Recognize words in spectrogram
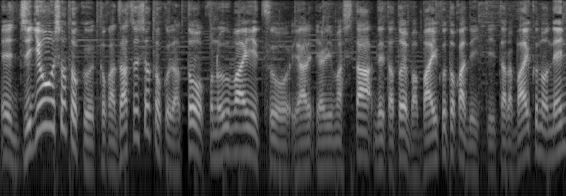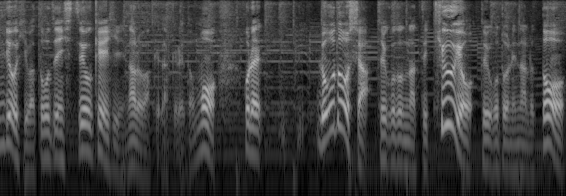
え事業所得とか雑所得だと、このウーバーイーツをやりました。で、例えばバイクとかで行っていたら、バイクの燃料費は当然必要経費になるわけだけれども、これ、労働者ということになって、給与ということになると、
